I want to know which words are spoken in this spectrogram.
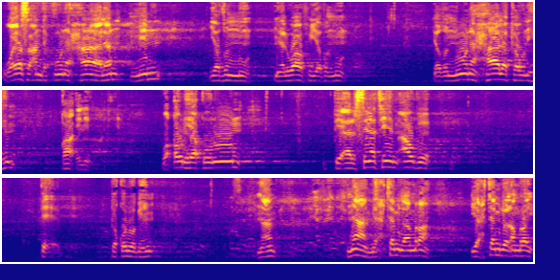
ويصح أن تكون حالا من يظنون من الواو في يظنون. يظنون حال كونهم قائلين. وقوله يقولون بألسنتهم أو ب... بقلوبهم. نعم. نعم يحتمل الأمران. يحتمل الأمرين.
